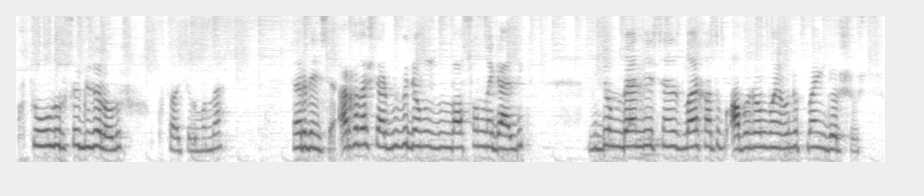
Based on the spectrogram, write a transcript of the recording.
kutu olursa güzel olur. Kutu açılımında. Her neyse. Arkadaşlar bu videomuzun daha sonuna geldik. Videomu beğendiyseniz like atıp abone olmayı unutmayın. Görüşürüz.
